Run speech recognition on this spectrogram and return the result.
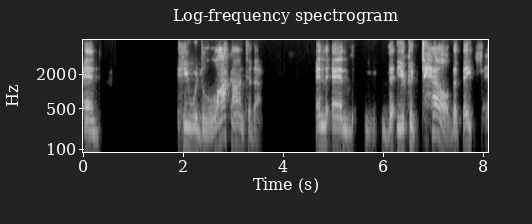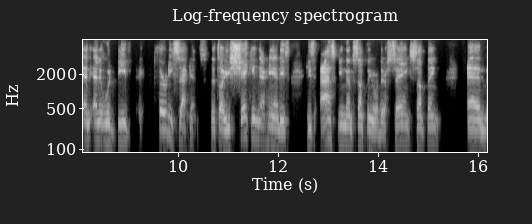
and he would lock onto them, and and that you could tell that they and and it would be 30 seconds. That's all. He's shaking their hand. He's he's asking them something or they're saying something. And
